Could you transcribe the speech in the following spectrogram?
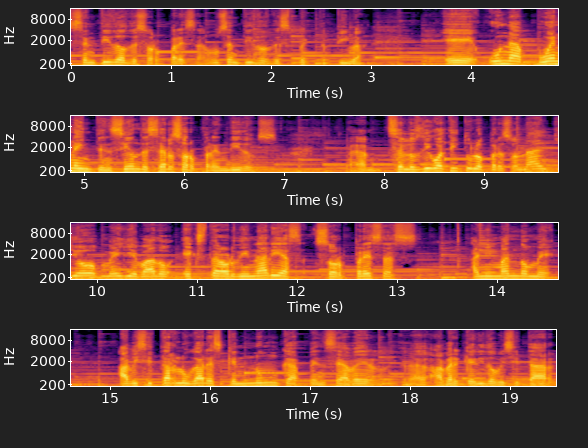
sentido de sorpresa, un sentido de expectativa, eh, una buena intención de ser sorprendidos. Se los digo a título personal, yo me he llevado extraordinarias sorpresas animándome a visitar lugares que nunca pensé haber, haber querido visitar,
